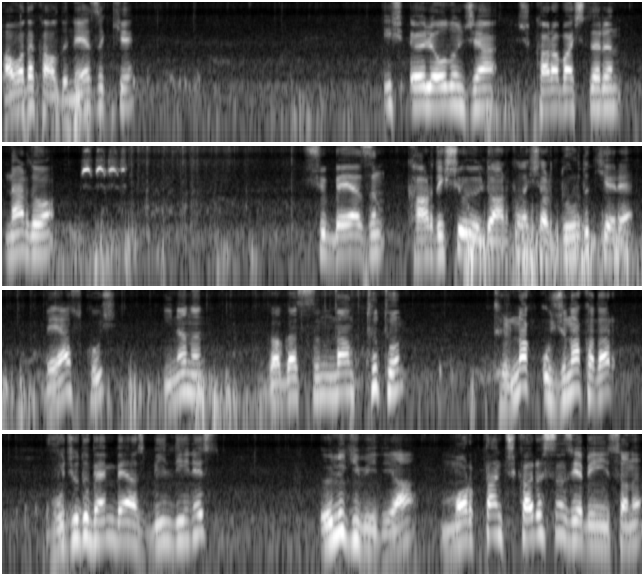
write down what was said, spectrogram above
havada kaldı ne yazık ki. İş öyle olunca şu karabaşların nerede o? Şu beyazın kardeşi öldü arkadaşlar durduk yere. Beyaz kuş inanın gagasından tutun tırnak ucuna kadar vücudu bembeyaz bildiğiniz ölü gibiydi ya. Morgdan çıkarırsınız ya bir insanı.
